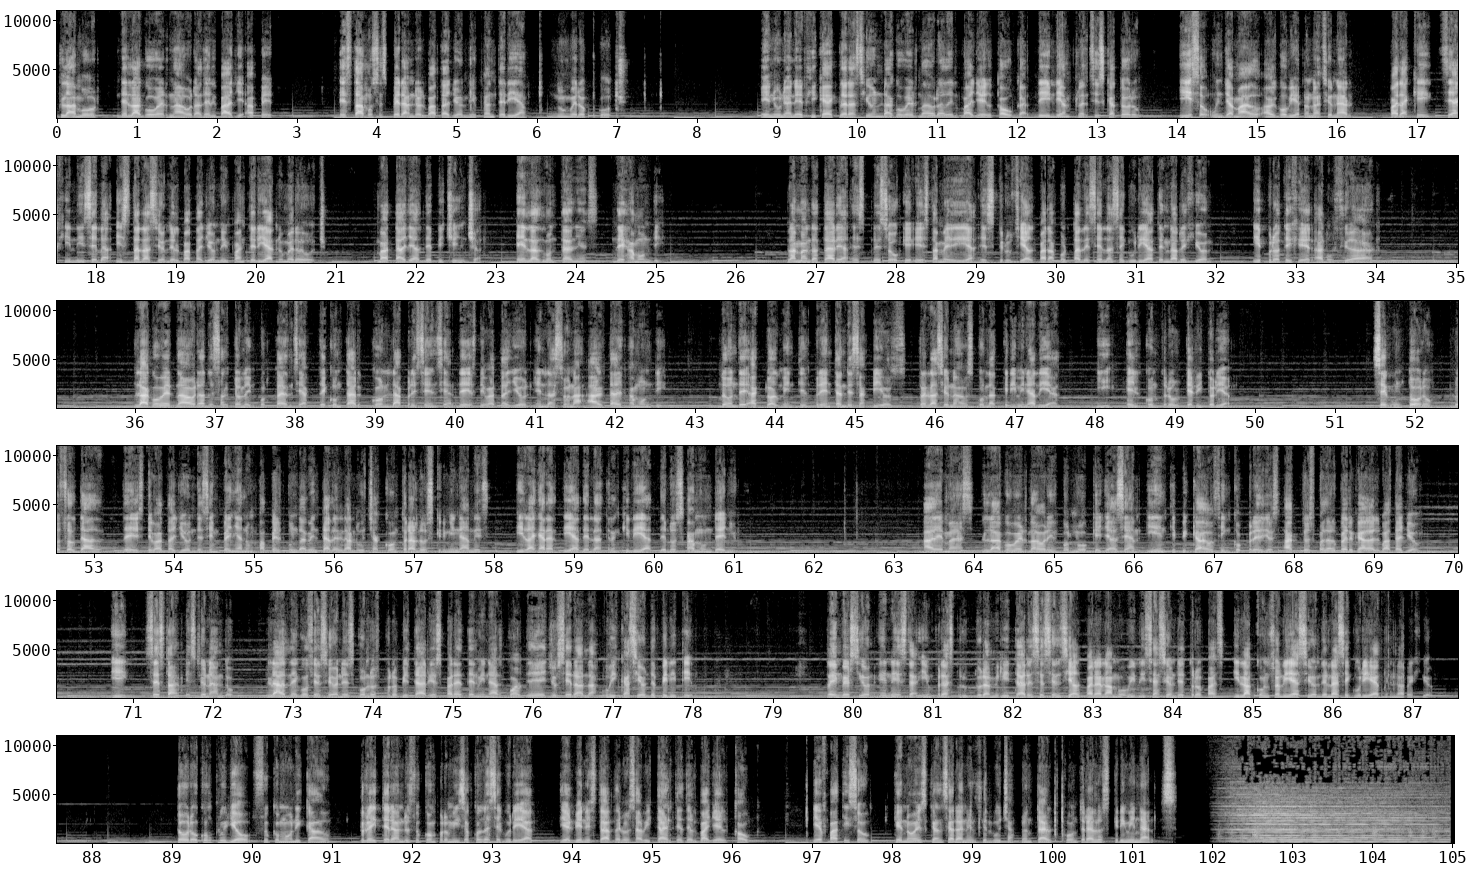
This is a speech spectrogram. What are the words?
Clamor de la gobernadora del Valle AP. Estamos esperando el batallón de infantería número 8. En una enérgica declaración, la gobernadora del Valle del Cauca, Dilian Francisca Toro, hizo un llamado al gobierno nacional para que se agilice la instalación del batallón de infantería número 8, Batalla de Pichincha, en las montañas de Jamundí. La mandataria expresó que esta medida es crucial para fortalecer la seguridad en la región y proteger a los ciudadanos. La gobernadora resaltó la importancia de contar con la presencia de este batallón en la zona alta de Jamundí, donde actualmente enfrentan desafíos relacionados con la criminalidad y el control territorial. Según Toro, los soldados de este batallón desempeñan un papel fundamental en la lucha contra los criminales y la garantía de la tranquilidad de los jamundeños. Además, la gobernadora informó que ya se han identificado cinco predios actos para albergar al batallón y se están gestionando las negociaciones con los propietarios para determinar cuál de ellos será la ubicación definitiva. La inversión en esta infraestructura militar es esencial para la movilización de tropas y la consolidación de la seguridad en la región. Toro concluyó su comunicado reiterando su compromiso con la seguridad y el bienestar de los habitantes del Valle del Cauca y enfatizó que no descansarán en su lucha frontal contra los criminales.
